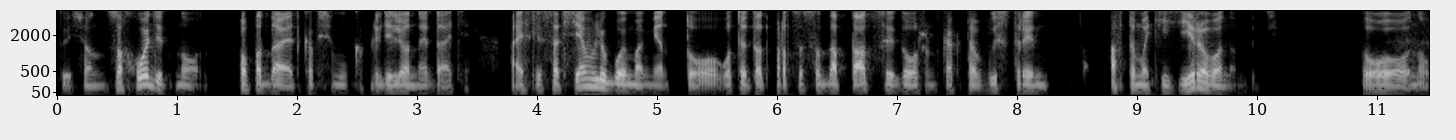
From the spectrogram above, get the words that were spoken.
то есть он заходит, но попадает ко всему к определенной дате. А если совсем в любой момент, то вот этот процесс адаптации должен как-то выстроен автоматизированно быть, то ну,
